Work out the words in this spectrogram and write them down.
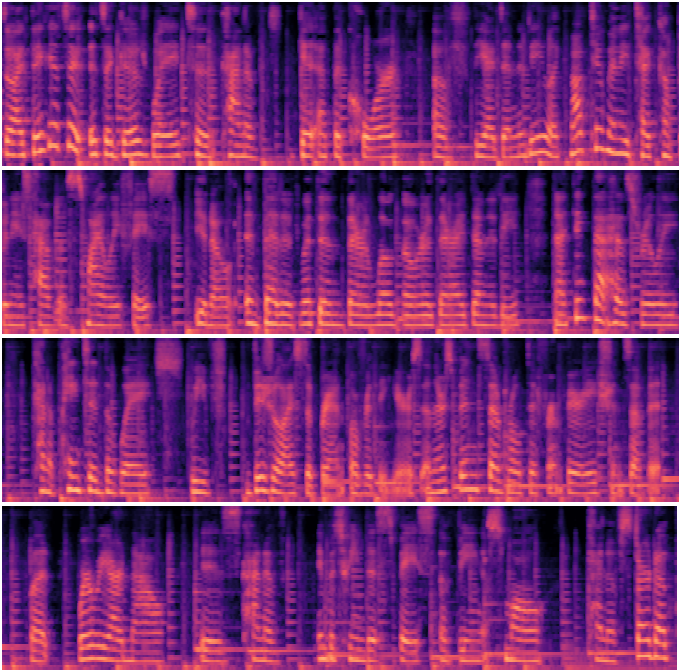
So I think it's a it's a good way to kind of get at the core of the identity. Like not too many tech companies have a smiley face, you know, embedded within their logo or their identity. And I think that has really kind of painted the way we've visualized the brand over the years. And there's been several different variations of it. But where we are now is kind of in between this space of being a small kind of startup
